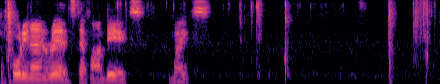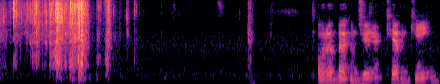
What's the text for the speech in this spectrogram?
To 49 red, Stefon Diggs, Vikes. Odell Beckham Jr., Kevin King.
